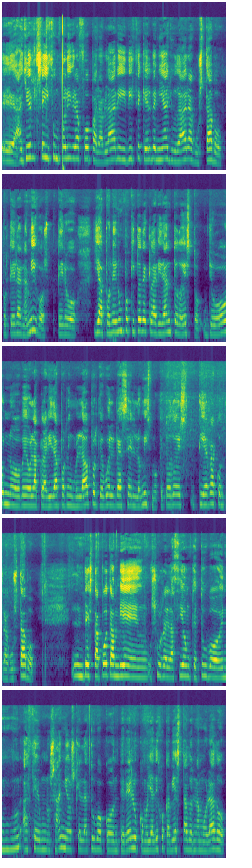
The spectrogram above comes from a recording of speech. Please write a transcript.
Eh, ayer se hizo un polígrafo para hablar y dice que él venía a ayudar a Gustavo porque eran amigos, pero y a poner un poquito de claridad en todo esto. Yo no veo la claridad por ningún lado porque vuelve a ser lo mismo, que todo es tierra contra Gustavo. Destapó también su relación que tuvo hace unos años, que la tuvo con Terelu, como ya dijo que había estado enamorado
